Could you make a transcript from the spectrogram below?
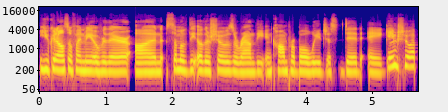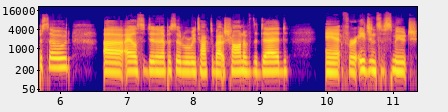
you can also find me over there on some of the other shows around The Incomparable. We just did a game show episode. Uh, I also did an episode where we talked about Shaun of the Dead and for Agents of Smooch.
